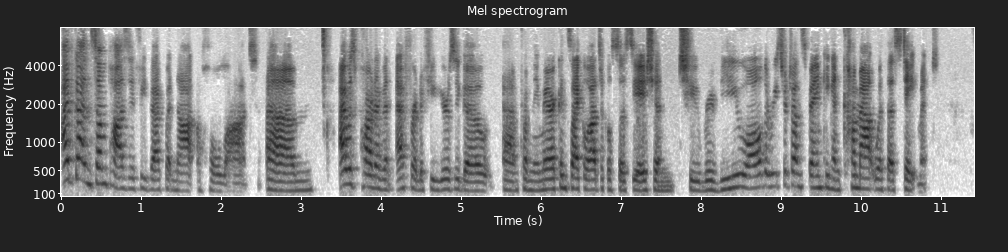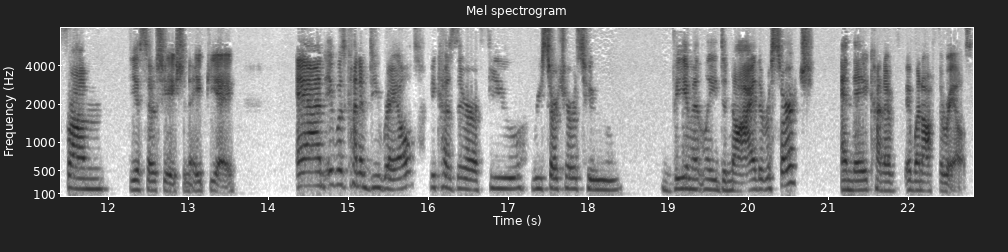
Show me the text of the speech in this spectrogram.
I've gotten some positive feedback, but not a whole lot. Um, I was part of an effort a few years ago um, from the American Psychological Association to review all the research on spanking and come out with a statement from the association, APA. And it was kind of derailed because there are a few researchers who vehemently deny the research and they kind of it went off the rails.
